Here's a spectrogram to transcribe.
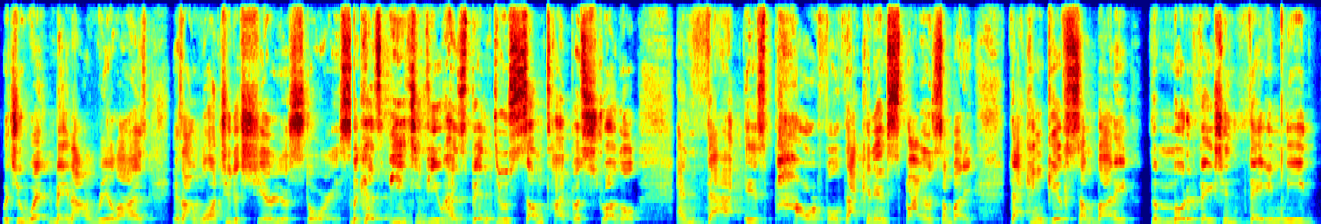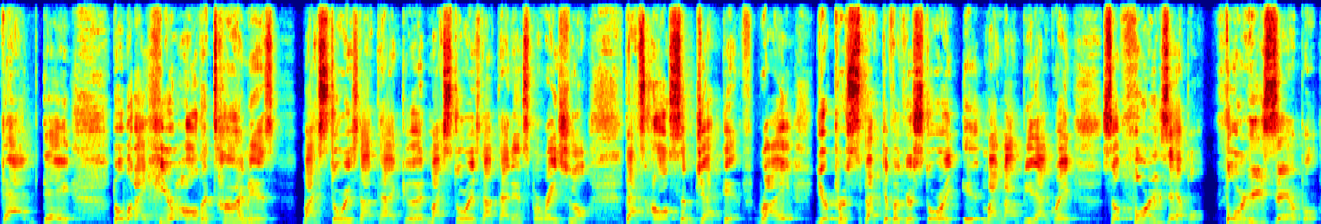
which you may not realize, is I want you to share your stories. Because each of you has been through some type of struggle and that is powerful. That can inspire somebody. That can give somebody the motivation they need that day. But what I hear all the time is, my story's not that good, my story's not that inspirational. That's all subjective, right? Your perspective of your story, it might not be that great. So for example, for example,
